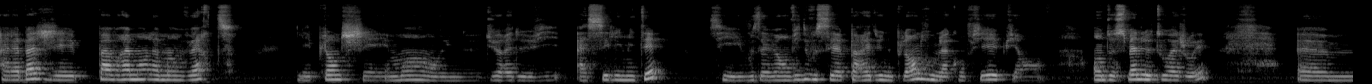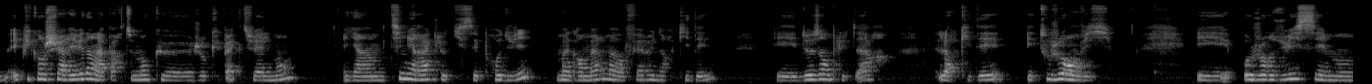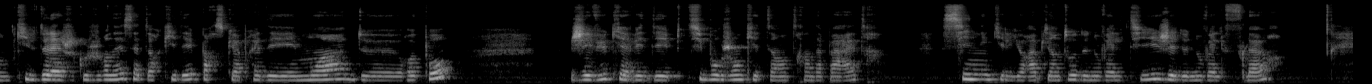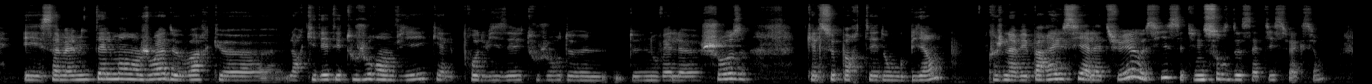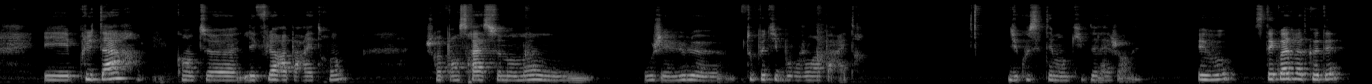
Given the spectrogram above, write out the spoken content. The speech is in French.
À la base, j'ai pas vraiment la main verte. Les plantes chez moi ont une durée de vie assez limitée. Si vous avez envie de vous séparer d'une plante, vous me la confiez et puis en, deux semaines, le tour est joué. Euh, et puis quand je suis arrivée dans l'appartement que j'occupe actuellement, il y a un petit miracle qui s'est produit. Ma grand-mère m'a offert une orchidée et deux ans plus tard, l'orchidée est toujours en vie. Et aujourd'hui, c'est mon kiff de la journée, cette orchidée, parce qu'après des mois de repos, j'ai vu qu'il y avait des petits bourgeons qui étaient en train d'apparaître, signe qu'il y aura bientôt de nouvelles tiges et de nouvelles fleurs. Et ça m'a mis tellement en joie de voir que l'orchidée était toujours en vie, qu'elle produisait toujours de, de nouvelles choses, qu'elle se portait donc bien, que je n'avais pas réussi à la tuer aussi, c'est une source de satisfaction. Et plus tard, quand euh, les fleurs apparaîtront, je repenserai à ce moment où, où j'ai vu le tout petit bourgeon apparaître. Du coup, c'était mon kiff de la journée. Et vous C'était quoi de votre côté?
